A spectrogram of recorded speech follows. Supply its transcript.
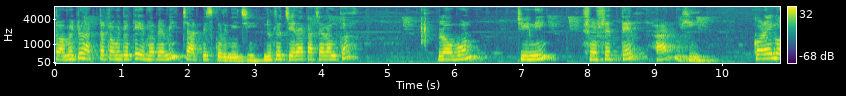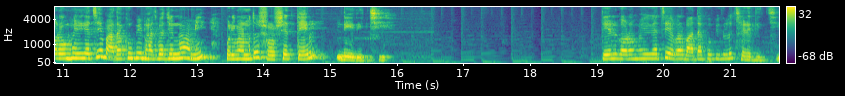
টমেটো, একটা টমেটোকে এভাবে আমি চার পিস করে নিয়েছি। দুটো চেরা কাঁচা লঙ্কা, লবণ, চিনি, সর্ষের তেল আর ঘি। কড়াই গরম হয়ে গেছে। বাঁধাকপি ভাজবার জন্য আমি পরিমাণ মতো সর্ষের তেল দিয়ে দিচ্ছি। তেল গরম হয়ে গেছে, এবার বাঁধাকপিগুলো ছেড়ে দিচ্ছি।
